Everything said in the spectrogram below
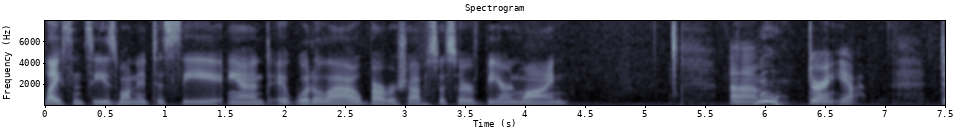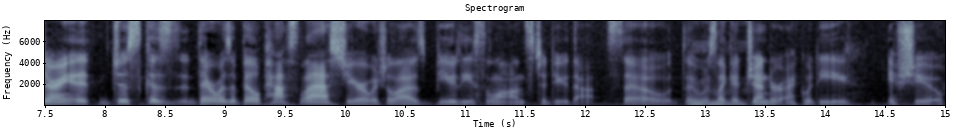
licensees wanted to see, and it would allow barbershops to serve beer and wine. Um, during yeah during it just because there was a bill passed last year which allows beauty salons to do that so there was like a gender equity issue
